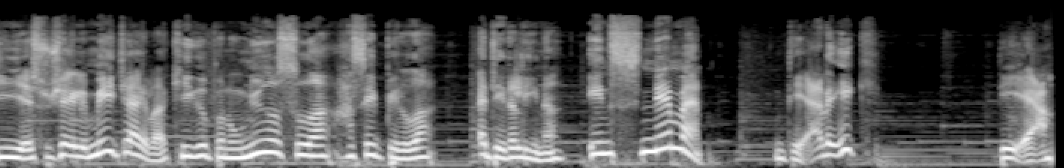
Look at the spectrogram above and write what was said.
de øh, sociale medier, eller kigget på nogle nyhedssider, har set billeder af det, der ligner en snemand. Men det er det ikke. Det er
